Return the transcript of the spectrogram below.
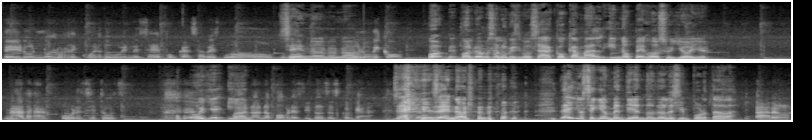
pero no lo recuerdo en esa época, ¿sabes? No. Sí, no, no, no. No lo ubico. Volvemos a lo mismo, o sea, Coca mal y no pegó su yoyo. Nada, pobrecitos. Oye, y. Bueno, no, no, pobrecitos, es Coca. no, no, no. Ellos seguían vendiendo, no les importaba. Claro.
